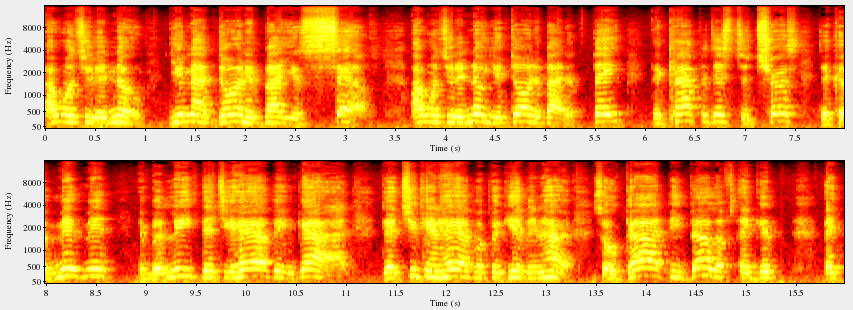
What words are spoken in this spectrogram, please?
I want you to know you're not doing it by yourself. I want you to know you're doing it by the faith, the confidence, the trust, the commitment, and belief that you have in God that you can have a forgiving heart. So God develops a, a,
